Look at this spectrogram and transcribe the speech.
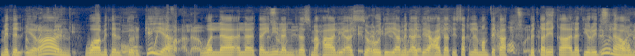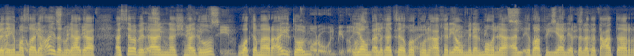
مثل إيران ومثل تركيا واللتين لن تسمحا للسعودية من أجل إعادة صقل المنطقة بالطريقة التي يريدونها. هم لديهم مصالح أيضا. ولهذا السبب الآن نشهد وكما رأيتم يوم الغد سوف يكون آخر يوم من المهلة الإضافية لثلاثة عشر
